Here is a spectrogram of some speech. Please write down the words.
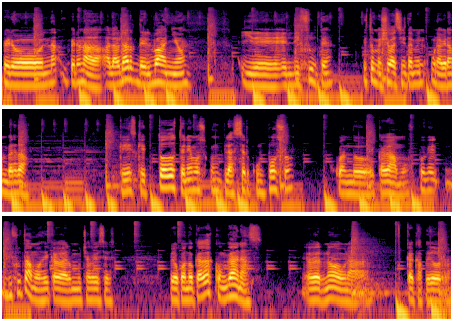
Pero, pero nada, al hablar del baño y del disfrute, esto me lleva a decir también una gran verdad, que es que todos tenemos un placer culposo cuando cagamos, porque disfrutamos de cagar muchas veces, pero cuando cagas con ganas, a ver, no una caca pedorra,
